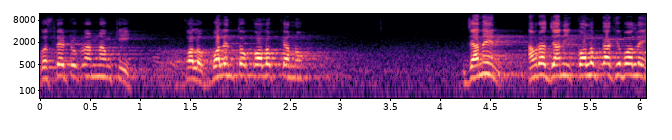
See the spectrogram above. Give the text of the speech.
গোস্তের টুকরার নাম কি? কলব। বলেন তো কলব কেন? জানেন, আমরা জানি কলব কাকে বলে?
